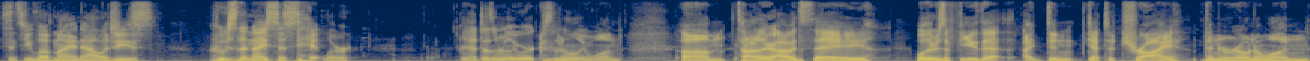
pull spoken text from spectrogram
since you love my analogies, who's the nicest Hitler? Yeah, it doesn't really work because there's only one. Um, Tyler, I would say, well, there's a few that I didn't get to try. The Norrøna one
